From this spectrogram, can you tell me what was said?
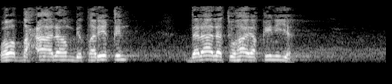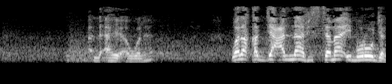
ووضحها لهم بطريق دلالتها يقينية. الآية أولها ولقد جعلنا في السماء بروجا.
